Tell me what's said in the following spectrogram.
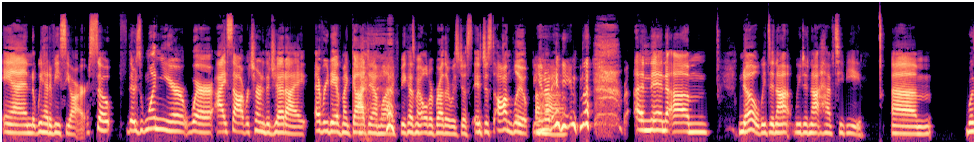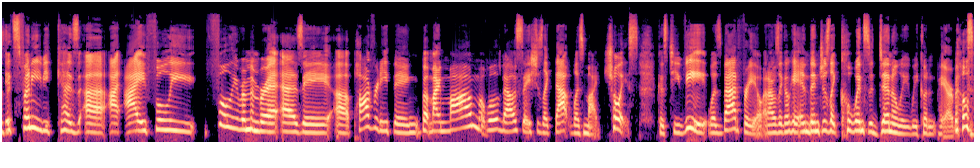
and we had a VCR. So there's one year where I saw Return of the Jedi every day of my goddamn life because my older brother was just it's just on loop. You know what I Uh-huh. mean? and then um, no, we did not we did not have TV. Um, Was it? it's funny because uh, I I fully fully remember it as a uh, poverty thing, but my mom will now say she's like that was my choice because TV was bad for you, and I was like okay, and then just like coincidentally we couldn't pay our bills,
